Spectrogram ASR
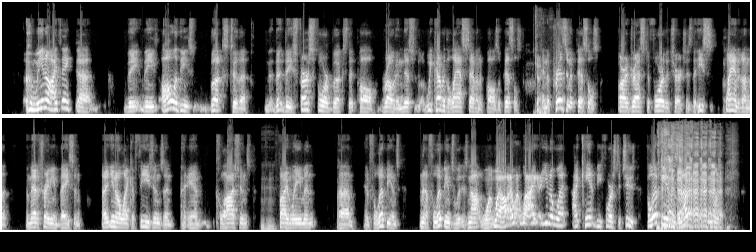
well, you know, I think uh, the the all of these books to the, the these first four books that Paul wrote, and this we cover the last seven of Paul's epistles, Okay. and the prison epistles are addressed to four of the churches that he's planted on the, the Mediterranean basin. Uh, you know, like Ephesians and and Colossians, Mhm. Philemon, um, and Philippians. Now, Philippians is not one. Well, I, well, I, you know what? I can't be forced to choose. Philippians is an uplifting one.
